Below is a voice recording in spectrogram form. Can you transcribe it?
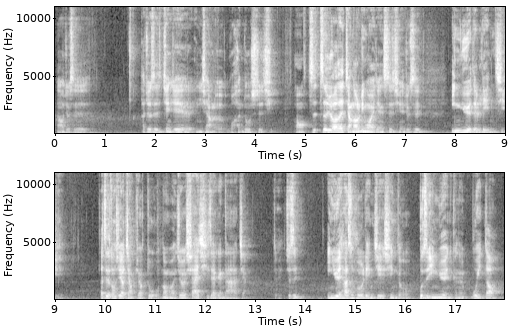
然后就是，她就是间接的影响了我很多事情。好，这这就要再讲到另外一件事情，就是音乐的连接。那这个东西要讲比较多，那我们就下一期再跟大家讲。对，就是音乐它是会有连接性的哦，不止音乐，你可能味道，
